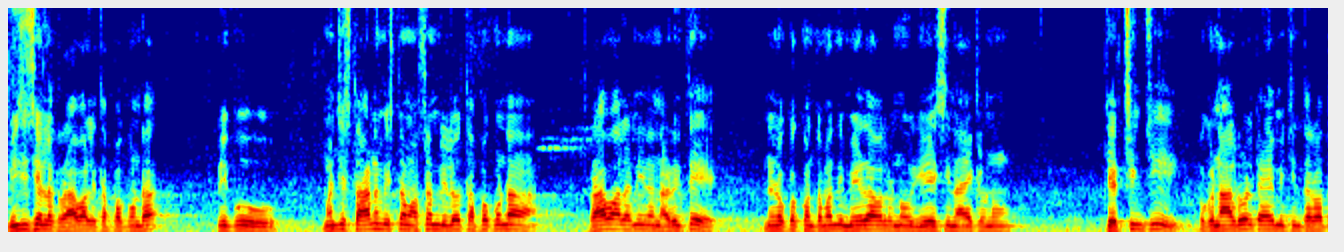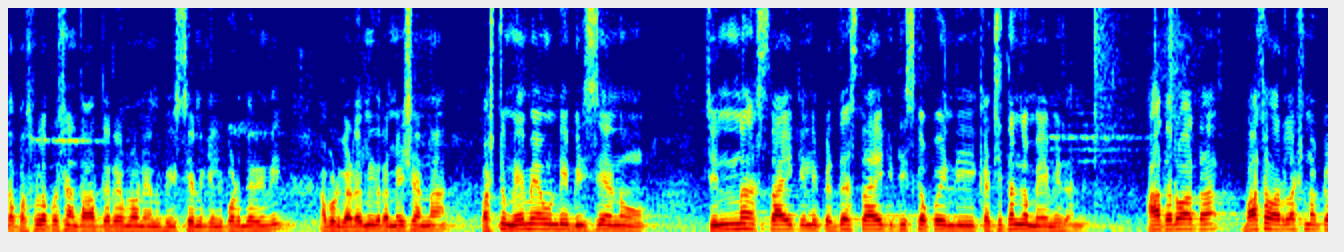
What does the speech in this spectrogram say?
బీసీసీఎంలకు రావాలి తప్పకుండా. మీకు మంచి స్థానం ఇస్తాం అసెంబ్లీలో తప్పకుండా రావాలని నన్ను అడిగితే నేను ఒక కొంతమంది మేధావులను జేఏసీ నాయకులను చర్చించి ఒక నాలుగు రోజులు టైం ఇచ్చిన తర్వాత పశువుల ప్రశాంత్ ఆధ్వర్యంలో నేను బీసీసీఎన్కి వెళ్ళిపోవడం జరిగింది. అప్పుడు గడ మీద రమేష్ అన్న ఫస్ట్ మేమే ఉండి బీసీసీఎన్ చిన్న స్థాయికి వెళ్ళి పెద్ద స్థాయికి తీసుకుపోయింది ఖచ్చితంగా మేమే దాన్ని. ఆ తర్వాత బాస వరలక్ష్మక్క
